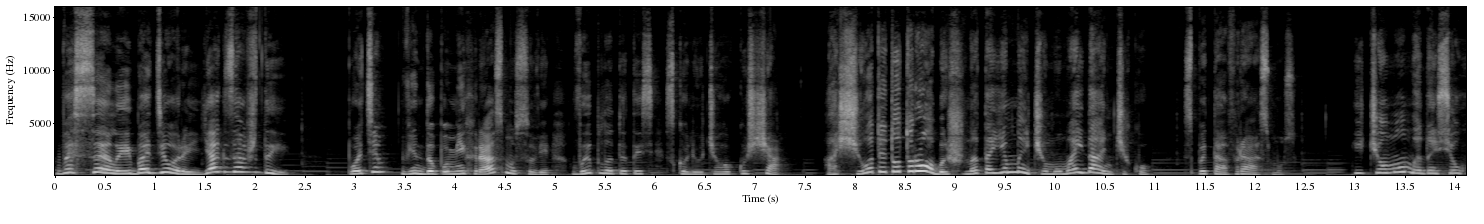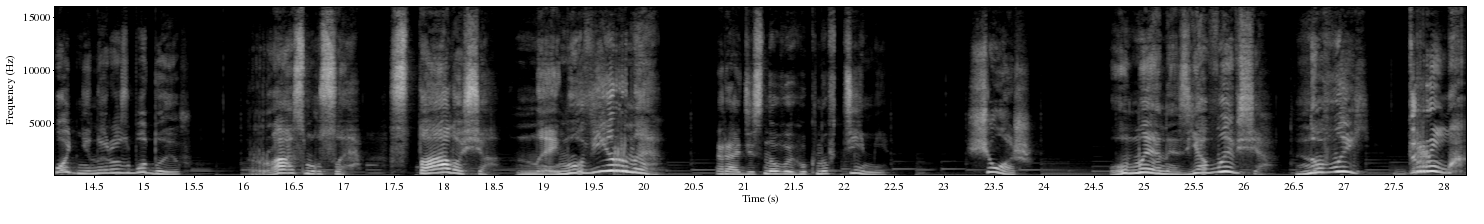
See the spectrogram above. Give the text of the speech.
веселий і бадьорий, як завжди. Потім він допоміг Расмусові виплатитись з колючого куща. А що ти тут робиш на таємничому майданчику? спитав Расмус. І чому мене сьогодні не розбудив? Расмусе, сталося неймовірне. Радісно вигукнув Тіммі. Що ж, у мене з'явився новий друг.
